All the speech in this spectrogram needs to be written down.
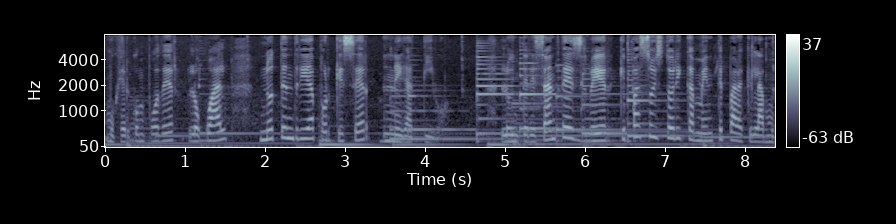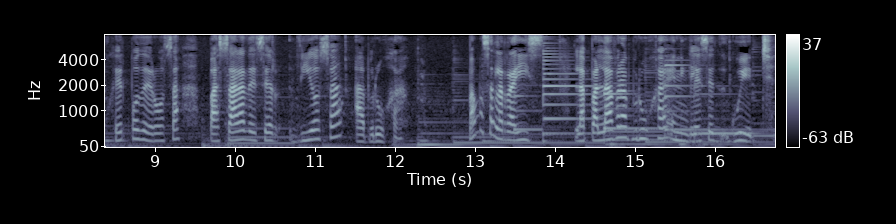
mujer con poder, lo cual no tendría por qué ser negativo. Lo interesante es ver qué pasó históricamente para que la mujer poderosa pasara de ser diosa a bruja. Vamos a la raíz. La palabra bruja en inglés es witch.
